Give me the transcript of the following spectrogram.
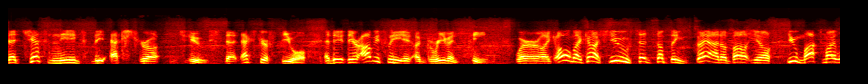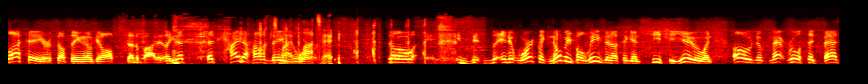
that just needs the extra juice, that extra fuel. And they, they're obviously a grievance team where, like, oh my gosh, you said something bad about, you know, you mocked my latte or something, and they'll get all upset about it. Like, that's, that's kind of how they my work. latte. So, and it worked. Like nobody believed in us against TCU, and oh, Matt Rhule said bad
